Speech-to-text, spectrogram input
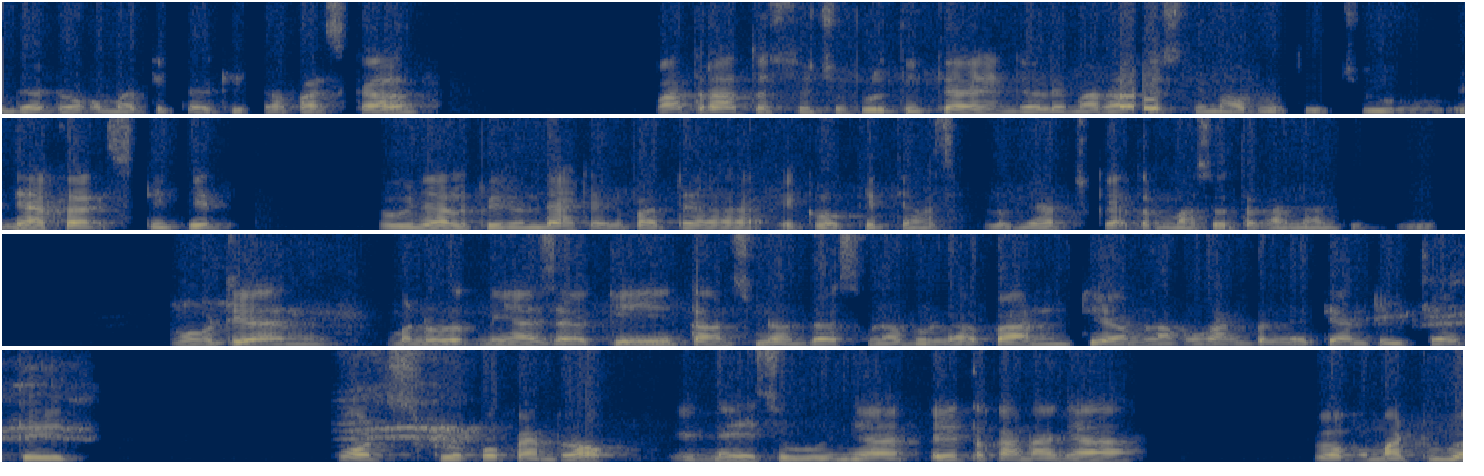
hingga 2,3 gigapascal 473 hingga 557. Ini agak sedikit suhunya lebih rendah daripada eklogit yang sebelumnya juga termasuk tekanan tinggi. Kemudian menurut Miyazaki tahun 1998 dia melakukan penelitian di Jadeit Quartz Globovan Rock. Ini suhunya eh tekanannya 2,2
